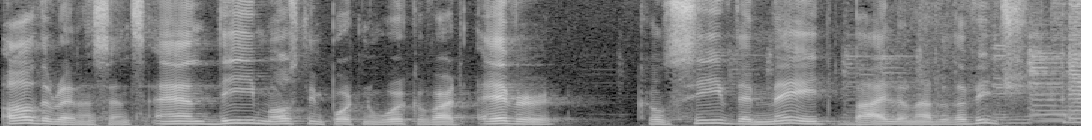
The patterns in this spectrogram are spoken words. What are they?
of the Renaissance and the most important work of art ever conceived and made by Leonardo da Vinci.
